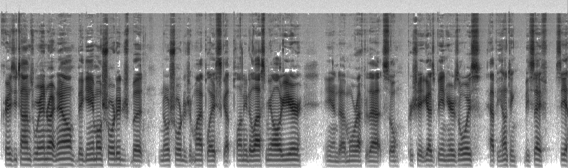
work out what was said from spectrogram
Crazy times we're in right now. Big ammo shortage, but no shortage at my place. Got plenty to last me all year and uh, more after that. So appreciate you guys being here as always. Happy hunting. Be safe. See ya.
